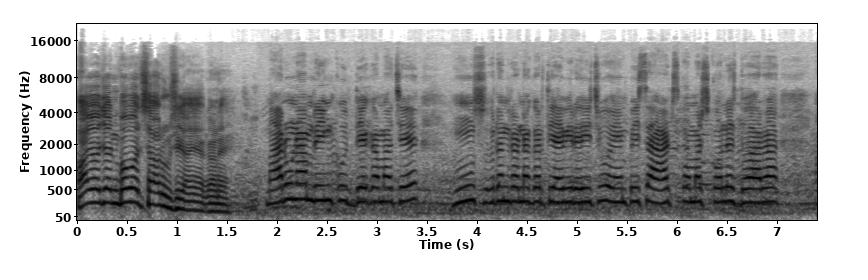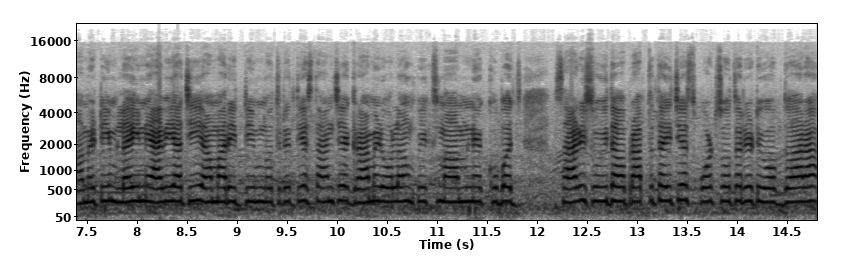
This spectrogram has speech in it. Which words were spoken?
આયોજન બહુ જ સારું છે અહીંયા કાણે મારું નામ રિંકુ દેગામા છે. હું સુરેન્દ્રનગરથી આવી રહી છું. એમપીસા આર્ટ્સ કોમર્સ કોલેજ દ્વારા અમે ટીમ લઈને આવ્યા છીએ. અમારી ટીમનું તૃતીય સ્થાન છે. ગ્રામીણ ઓલિમ્પિક્સમાં અમને ખૂબ જ સારી સુવિધાઓ પ્રાપ્ત થઈ છે. સ્પોર્ટ્સ ઓથોરિટી ઓફ દ્વારા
